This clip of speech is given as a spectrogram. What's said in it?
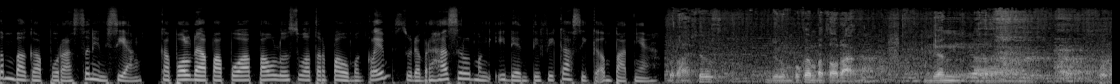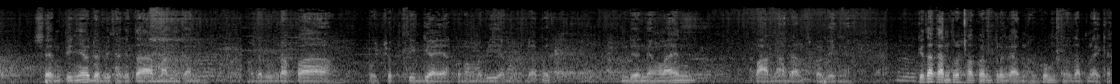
Tembagapura, Senin siang. Kapolda Papua Paulus Waterpau mengklaim sudah berhasil mengidentifikasi keempatnya. Berhasil dilumpuhkan empat orang, kemudian uh, senpinya sudah bisa kita amankan. Ada beberapa pucuk tiga ya kurang lebih yang dapat. Kemudian yang lain panah dan sebagainya. Kita akan terus lakukan penegakan hukum terhadap mereka.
